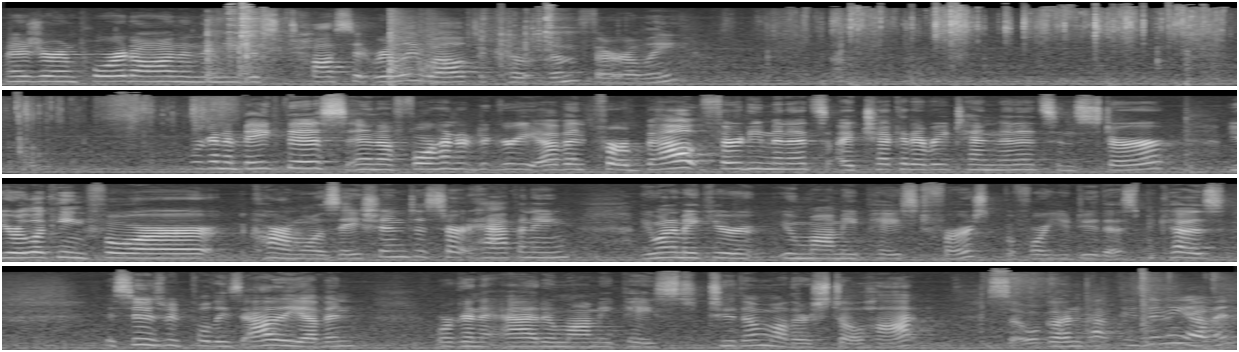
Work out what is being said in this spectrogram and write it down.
Measure and pour it on, and then you just toss it really well to coat them thoroughly. We're to bake this in a 400 degree oven for about 30 minutes. I check it every 10 minutes and stir. You're looking for caramelization to start happening. You want to make your umami paste first before you do this because as soon as we pull these out of the oven, we're to add umami paste to them while they're still hot. So we'll go ahead and pop these in the oven.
